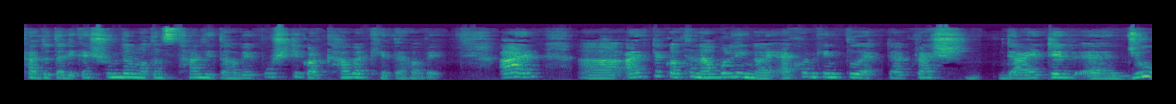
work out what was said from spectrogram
খাদ্য তালিকায় সুন্দর মতন স্থান দিতে হবে, পুষ্টিকর খাবার খেতে হবে। আর আরেকটা কথা না বললেই নয়, এখন কিন্তু একটা ক্রাশ ডায়েটের যুগ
